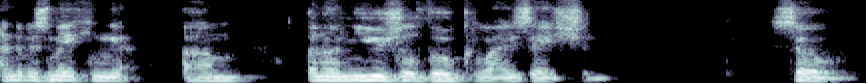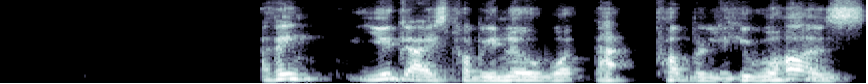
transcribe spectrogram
and it was making um, an unusual vocalization. So I think you guys probably know what that probably was.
